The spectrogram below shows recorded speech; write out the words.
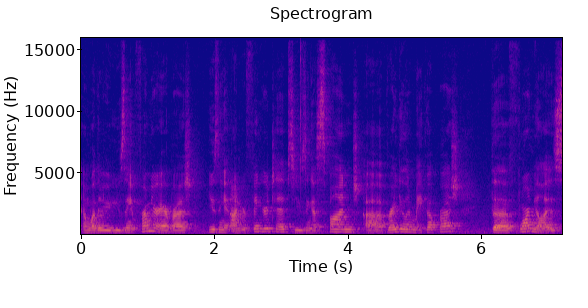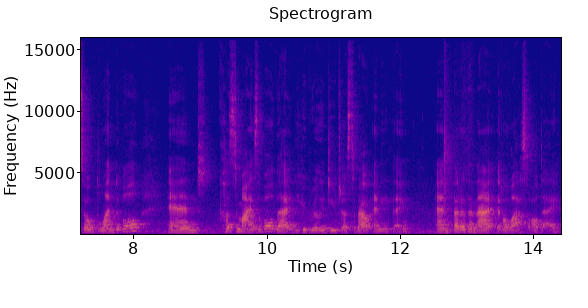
And whether you're using it from your airbrush, using it on your fingertips, using a sponge, a regular makeup brush, the formula is so blendable and customizable that you could really do just about anything. And better than that, it'll last all day.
